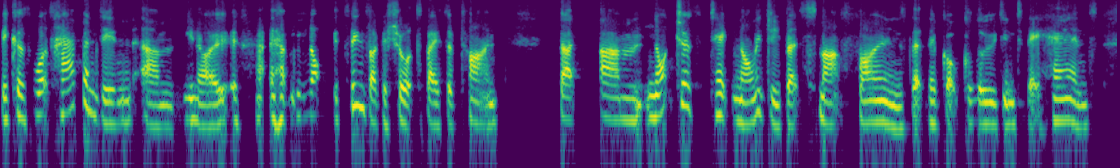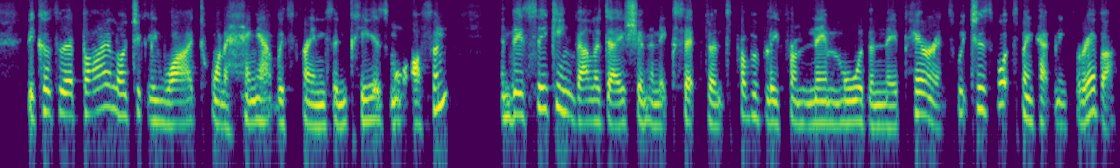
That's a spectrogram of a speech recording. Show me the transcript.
because what's happened in, um, you know, not it seems like a short space of time, but um, not just technology, but smartphones that they've got glued into their hands because they're biologically wired to want to hang out with friends and peers more often. And they're seeking validation and acceptance probably from them more than their parents, which is what's been happening forever.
